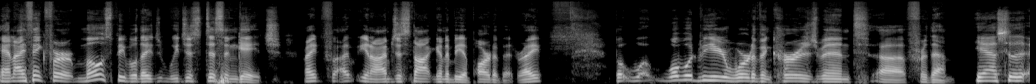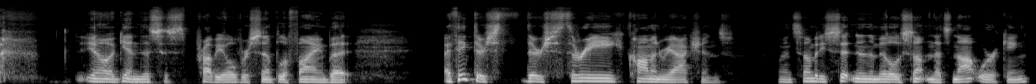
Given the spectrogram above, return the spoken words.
And i think for most people they we just disengage right? You know i'm just not going to be a part of it right? But what, what would be your word of encouragement uh, for them? Yeah so you know, again, this is probably oversimplifying, but I think there's there's three common reactions when somebody's sitting in the middle of something that's not working.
